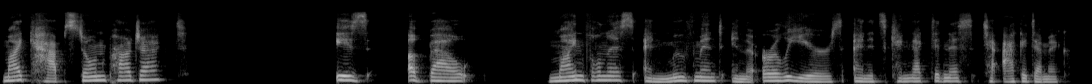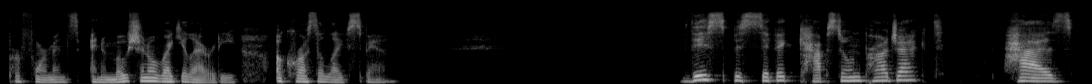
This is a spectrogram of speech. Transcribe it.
My capstone project is about mindfulness and movement in the early years and its connectedness to academic performance and emotional regularity across a lifespan this specific capstone project has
